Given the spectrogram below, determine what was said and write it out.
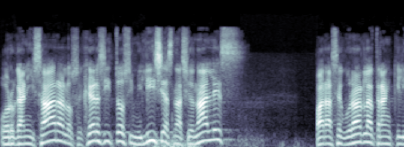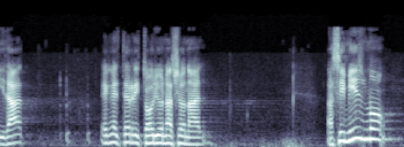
organizar a los ejércitos y milicias nacionales para asegurar la tranquilidad en el territorio nacional. Asimismo,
